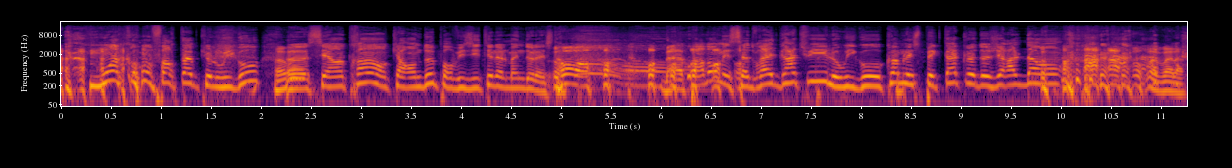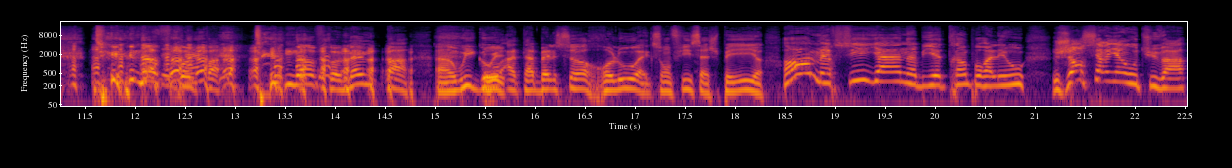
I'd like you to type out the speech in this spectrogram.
moins confortable que le Ouigo. Ah bon Euh, c'est un train en 42 pour visiter l'Allemagne de l'Est. Oh, Bah pardon, mais ça devrait être gratuit le Ouigo, comme les spectacles de Gérald Dahan. bah, voilà. tu n'offres pas, tu n'offres même pas un Ouigo Oui. à ta belle-sœur relou avec son fils HPI. Oh merci Yann, un billet de train pour aller où? J'en sais rien où tu vas,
